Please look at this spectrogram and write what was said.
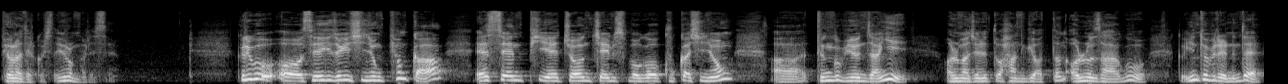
변화될 것이다. 이런 말을 했어요. 그리고 어, 세계적인 신용 평가 S&P의 존 제임스 버거 국가신용 어, 등급위원장이 얼마 전에 또 한국의 어떤 언론사하고 그 인터뷰를 했는데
